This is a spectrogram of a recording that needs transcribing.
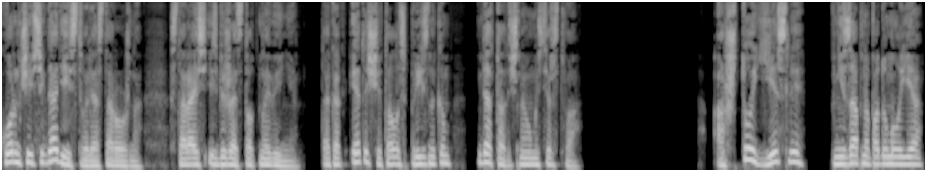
Кормчие всегда действовали осторожно, стараясь избежать столкновения, так как это считалось признаком недостаточного мастерства. А что если, внезапно подумал я,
